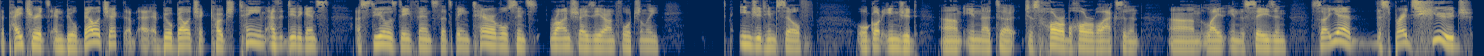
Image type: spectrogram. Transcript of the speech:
the Patriots and Bill Belichick, a, a Bill Belichick coached team, as it did against a Steelers defense that's been terrible since Ryan Shazier unfortunately injured himself or got injured um, in that uh, just horrible, horrible accident um, late in the season. So yeah, the spread's huge,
